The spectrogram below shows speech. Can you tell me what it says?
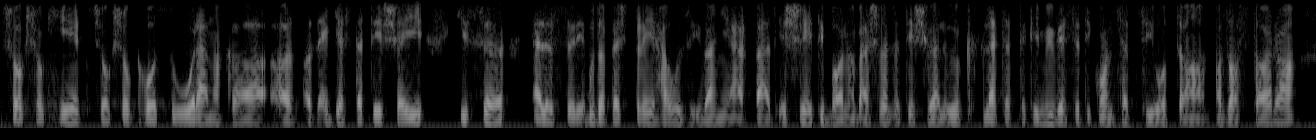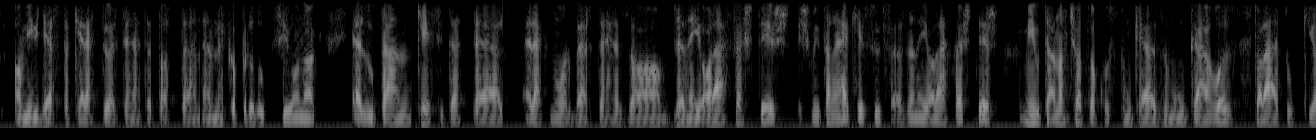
sok-sok hét, sok-sok hosszú órának a, a, az egyeztetései, hisz először Budapest Playhouse Iványi Árpád és Réti Barnabás vezetésével ők letettek egy művészeti koncepciót a, az asztalra, ami ugye ezt a kerettörténetet adta ennek a produkciónak. Ezután készítette el Elek Norbert ehhez a zenei aláfestés, és miután elkészült a zenei aláfestés, miután csatlakoztunk ehhez a munkához, találtuk ki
